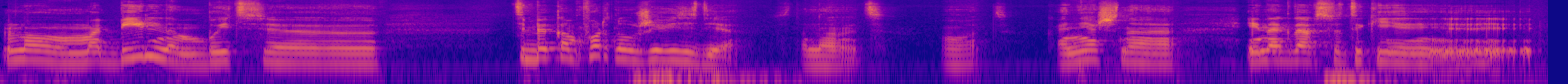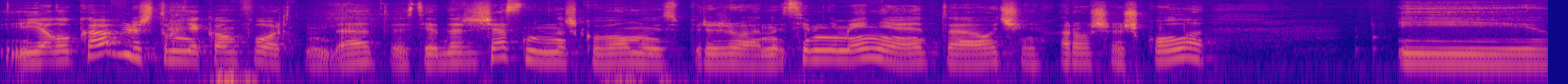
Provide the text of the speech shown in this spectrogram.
ну, мобильным, быть... Тебе комфортно уже везде становится. Вот. Конечно, иногда все-таки э, я лукавлю, что мне комфортно, да, то есть я даже сейчас немножко волнуюсь, переживаю, но тем не менее это очень хорошая школа, и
